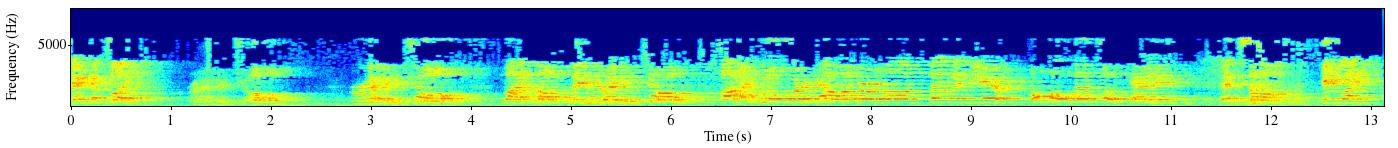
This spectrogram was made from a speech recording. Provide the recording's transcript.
Jacob's like, Rachel, Rachel, my lovely Rachel, I will work however long, seven years. Oh, that's okay. And so he like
